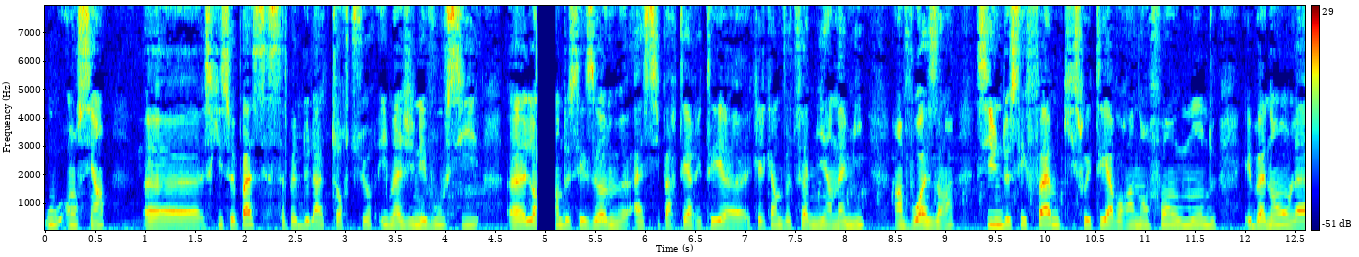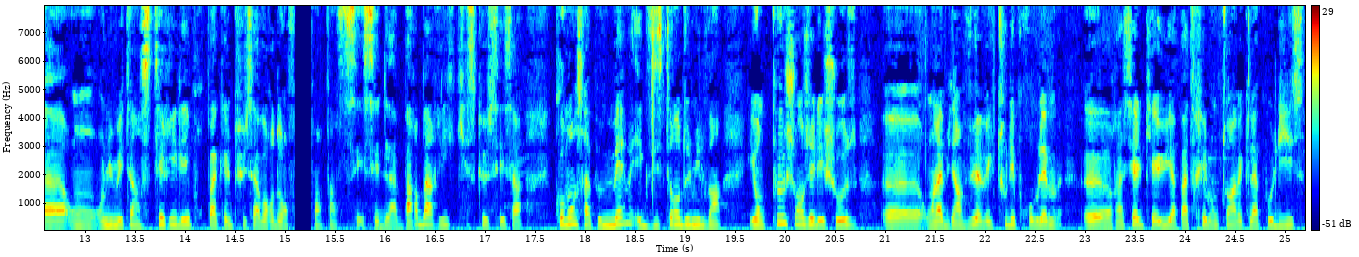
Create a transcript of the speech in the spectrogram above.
ou ancien. Euh, ce qui se passe, ça s'appelle de la torture. Imaginez-vous si euh, l'un de ces hommes assis par terre était euh, quelqu'un de votre famille, un ami, un voisin. Si une de ces femmes qui souhaitait avoir un enfant au monde, eh ben non, on, on lui mettait un stérilet pour pas qu'elle puisse avoir d'enfant. Enfin, c'est de la barbarie. Qu'est-ce que c'est ça? Comment ça peut même exister en 2020 Et on peut changer les choses. Euh, on l'a bien vu avec tous les problèmes euh, raciaux qu'il y a eu il y a pas très longtemps avec la police,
